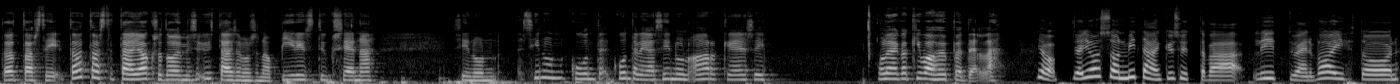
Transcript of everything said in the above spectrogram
Toivottavasti, toivottavasti tämä jakso toimisi yhtään semmoisena piristyksenä sinun, sinun kuunte, kuuntelija sinun arkeesi. Oli aika kiva höpötellä. Joo, ja jos on mitään kysyttävää liittyen vaihtoon,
